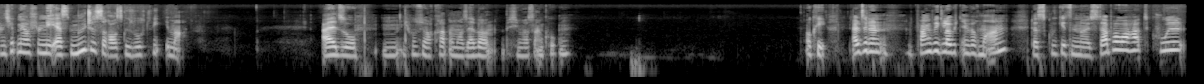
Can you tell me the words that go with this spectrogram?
Und ich habe mir auch schon die ersten Mythos rausgesucht, wie immer. Also, hm, ich muss mir auch gerade nochmal selber ein bisschen was angucken. Okay, also dann fangen wir, glaube ich, einfach mal an, dass Squeak jetzt eine neue Star Power hat. Cool,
